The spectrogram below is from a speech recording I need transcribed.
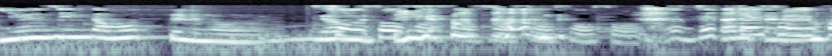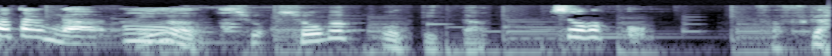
友人が持ってるのを読むってそういうそうそうそうそうそうそう。絶対そういうパターンが、う今ん。、小小学校って言った？小学校。さすが。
